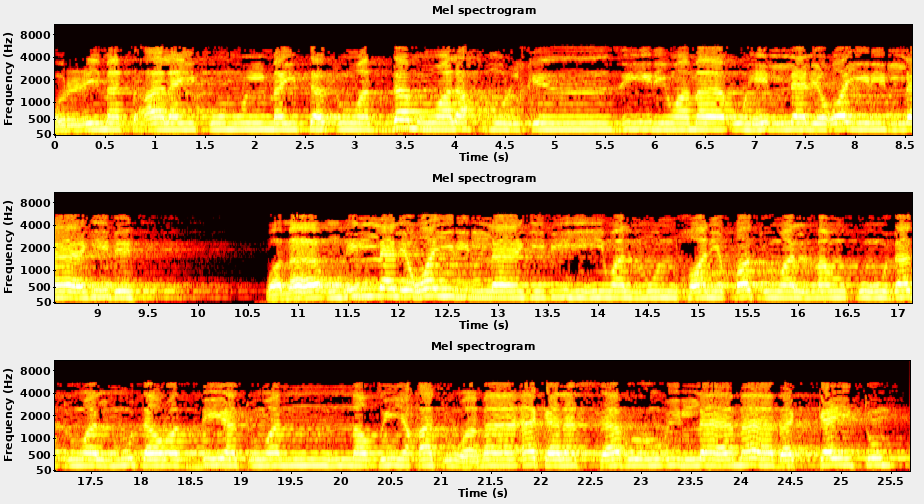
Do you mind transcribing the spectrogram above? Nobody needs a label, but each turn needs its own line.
حرمت عليكم الميتة والدم ولحم الخنزير وما أهل لغير الله به وما أهل لغير الله به والمنخنقة والموقوذة والمتردية والنطيحة وما أكل السبع إلا ما ذكيتم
